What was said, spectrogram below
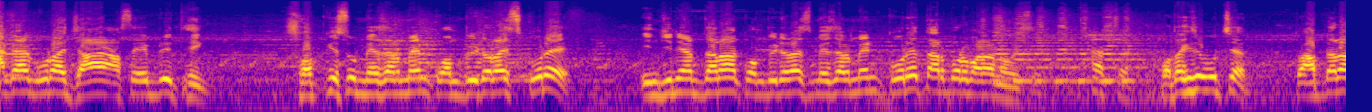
আগা গোড়া যা আছে এভরিথিং সব কিছু মেজারমেন্ট কম্পিউটারাইজ করে ইঞ্জিনিয়ার দ্বারা কম্পিউটারাইজ মেজারমেন্ট করে তারপর বানানো হয়েছে। আচ্ছা। কথা কিছু বুঝছেন? তো আপনারা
